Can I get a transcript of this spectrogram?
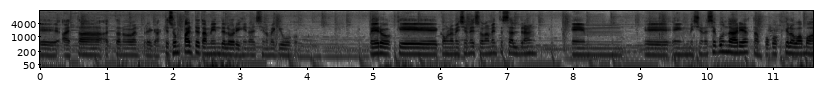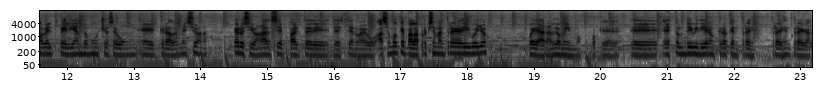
eh, a, esta, a esta nueva entrega, que son parte también del original, si no me equivoco. Pero que, como le mencioné, solamente saldrán en, eh, en misiones secundarias. Tampoco es que lo vamos a ver peleando mucho, según el creador menciona. Pero sí van a ser parte de, de este nuevo. Asumo que para la próxima entrega, digo yo, pues harán lo mismo. Porque eh, esto lo dividieron creo que en tres, tres entregas.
